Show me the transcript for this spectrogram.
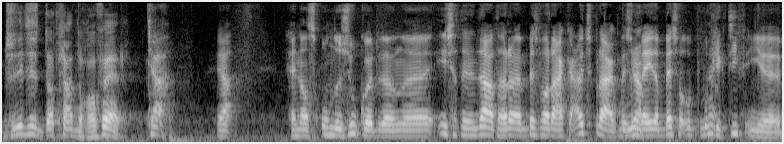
Dus dit is, dat gaat nogal ver. Ja, ja. En als onderzoeker dan eh, is dat inderdaad een best wel rake uitspraak. Best, Ja. Ben je dan best wel ob- objectief in je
